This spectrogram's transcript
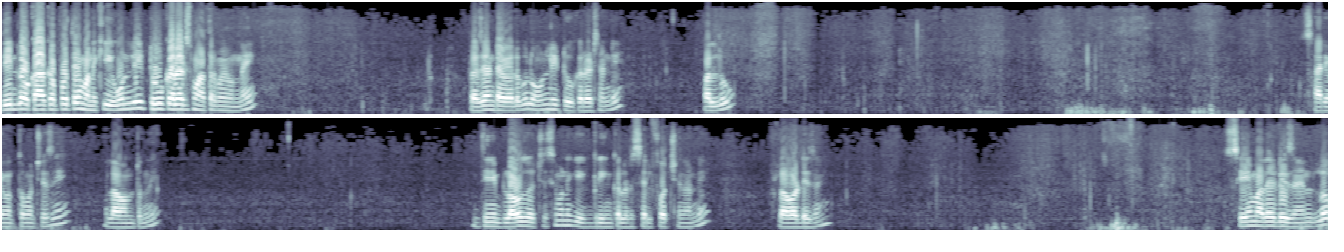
దీంట్లో కాకపోతే మనకి ఓన్లీ టూ కలర్స్ మాత్రమే ఉన్నాయి. Present available only two colours అండి. పళ్ళు. సారీ మొత్తం వచ్చేసి ఇలా ఉంటుంది. దీని బ్లౌజ్ వచ్చేసి మనకి గ్రీన్ కలర్ సెల్ఫ్ వచ్చిందండి. ఫ్లవర్ డిజైన్ సేమ్ అదే డిజైన్లో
